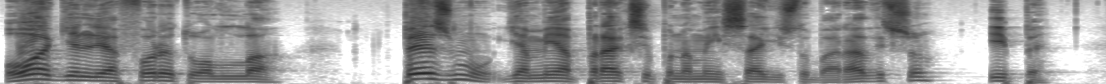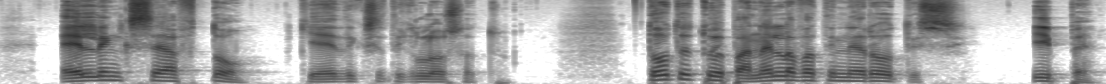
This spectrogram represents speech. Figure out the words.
«Ω αγγελιαφόρε του Αλλά, Πες μου για μια πράξη που να με εισάγει στον παράδεισο, είπε. Έλεγξε αυτό και έδειξε τη γλώσσα του. Τότε του επανέλαβα την ερώτηση. Είπε.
